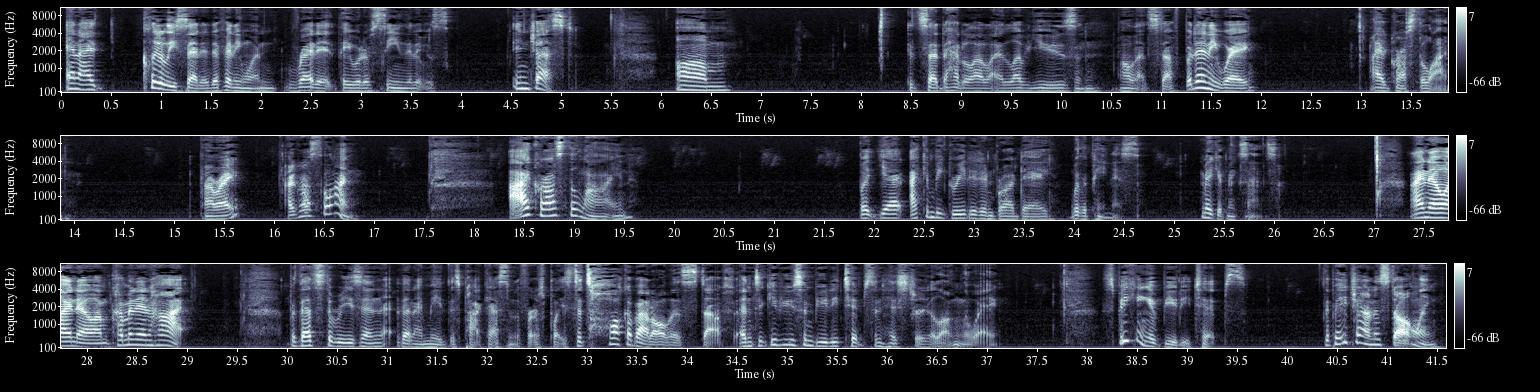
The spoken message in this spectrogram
and I clearly said it. If anyone read it, they would have seen that it was in jest. Um, it said I had a lot of I love yous and all that stuff. But anyway, I had crossed the line. All right, I crossed the line. I crossed the line but yet I can be greeted in broad day with a penis. Make it make sense. I know, I know, I'm coming in hot. But that's the reason that I made this podcast in the first place to talk about all this stuff and to give you some beauty tips and history along the way. Speaking of beauty tips, the Patreon is stalling.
